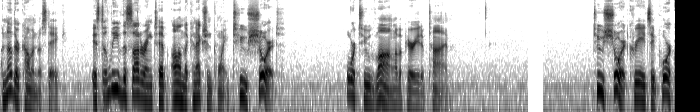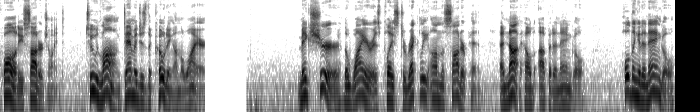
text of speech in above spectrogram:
Another common mistake is to leave the soldering tip on the connection point too short or too long of a period of time. Too short creates a poor quality solder joint. Too long damages the coating on the wire. Make sure the wire is placed directly on the solder pin and not held up at an angle. Holding at an angle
